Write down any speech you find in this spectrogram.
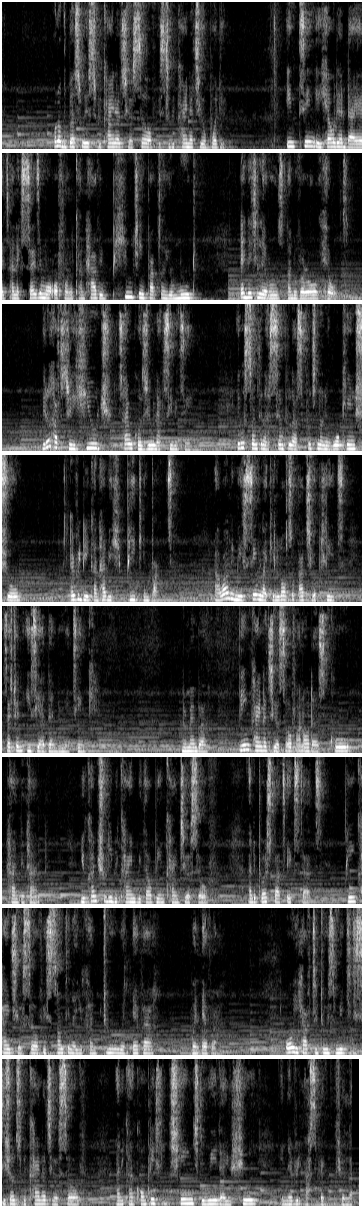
One of the best ways to be kinder to yourself is to be kinder to your body. Eating a healthier diet and exercising more often can have a huge impact on your mood, energy levels, and overall health. You don't have to do a huge, time consuming activity. Even something as simple as putting on a walking show every day can have a big impact. And while it may seem like a lot to add to your plate, it's actually easier than you may think. Remember, being kinder to yourself and others go hand in hand. You can't truly be kind without being kind to yourself. And the best part is that being kind to yourself is something that you can do whenever, whenever. all you have to do is make the decision to be kinder to yourself, and it can completely change the way that you feel in every aspect of your life.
